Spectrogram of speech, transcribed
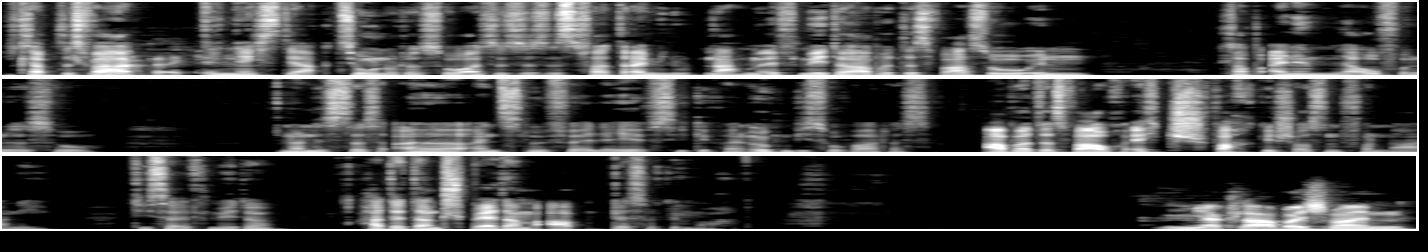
Ich glaube, das war die nächste Aktion oder so. Also es ist zwar drei Minuten nach dem Elfmeter, aber das war so in, ich glaube, einem Lauf oder so. Und dann ist das äh, 1-0 für LAFC gefallen. Irgendwie so war das. Aber das war auch echt schwach geschossen von Nani, dieser Elfmeter. Hat er dann später am Abend besser gemacht. Ja klar, aber ich meine,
